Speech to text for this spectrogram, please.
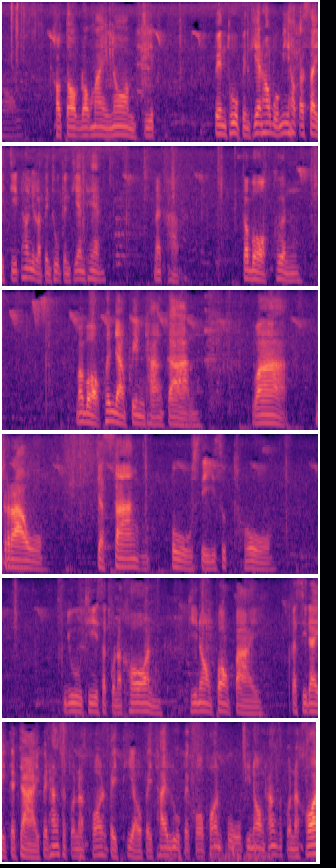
น้องเขาตอกดอกไม้น้อมจิต เป็นทูปเป็นเทียนเฮาบ่มีเฮาก็ใส่จิตเฮานี่แหละเป็นทูปเป็นเทียนแทนนะครับ ก็บอกเพิ่อนมาบอกเพิ่อนอย่างเป็นทางการ ว่าเราจะสร้างปู่ศรีสุดโธอยู่ที่สกลนคร พี่น้องป้องไปกสิได้กระจายไปทั้งสกลนครไปเที่ยวไปถ่ายรูปไปขอพรปู่พี่น้องทั้งสกลนคร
